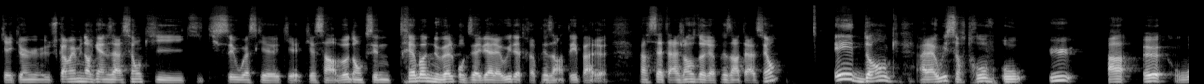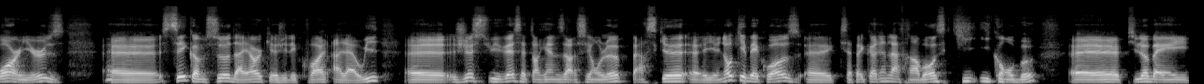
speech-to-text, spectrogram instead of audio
quelqu'un, c'est quand même une organisation qui, qui, sait où est-ce qu'elle s'en va. Donc, c'est une très bonne nouvelle pour Xavier Alaoui d'être représenté par, par cette agence de représentation. Et donc, Alaoui se retrouve au UAE Warriors. c'est comme ça d'ailleurs que j'ai découvert Alaoui. je suivais cette organisation-là parce que il y a une autre québécoise qui s'appelle Corinne Laframboise qui y combat. Puis là, ben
